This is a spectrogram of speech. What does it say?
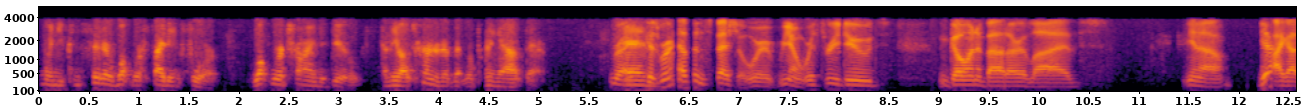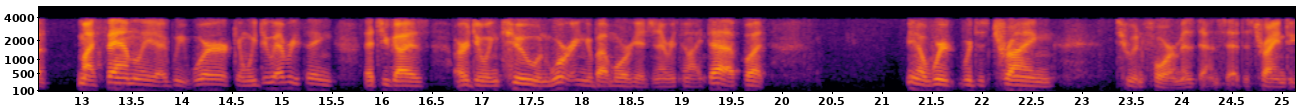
when you consider what we're fighting for, what we're trying to do, and the alternative that we're putting out there. Right, because we're nothing special. We're you know we're three dudes going about our lives. You know, Yeah. I got my family. uh, We work and we do everything that you guys are doing too, and worrying about mortgage and everything like that. But you know, we're we're just trying to inform, as Dan said, just trying to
